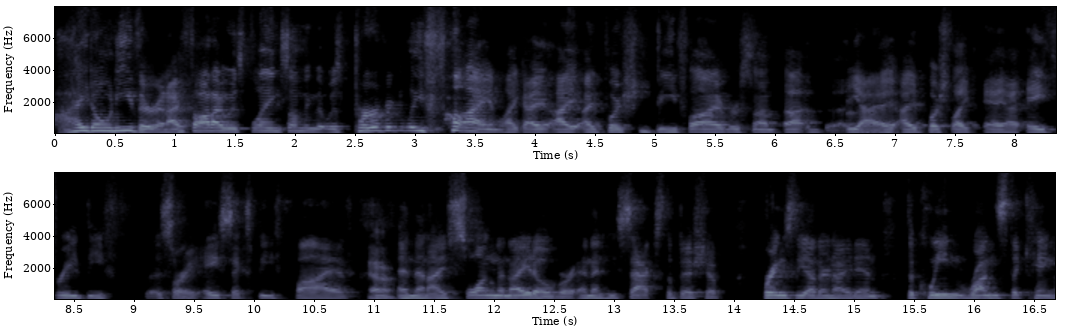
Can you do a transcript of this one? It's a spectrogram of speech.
I don't either, and I thought I was playing something that was perfectly fine. Like I I, I pushed B5 or something. Uh, yeah, I, I pushed like a A3 B. Sorry, A6 B5. Yeah. and then I swung the knight over, and then he sacks the bishop, brings the other knight in. The queen runs the king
